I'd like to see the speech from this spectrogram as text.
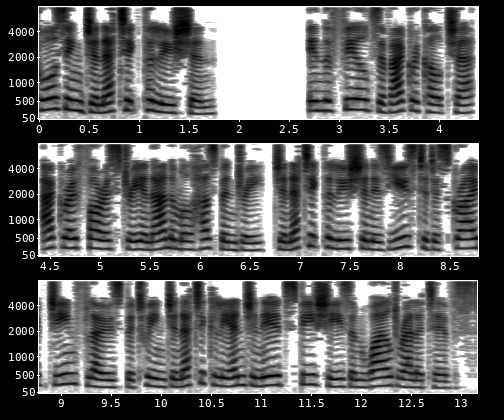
causing genetic pollution. In the fields of agriculture, agroforestry and animal husbandry, genetic pollution is used to describe gene flows between genetically engineered species and wild relatives.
